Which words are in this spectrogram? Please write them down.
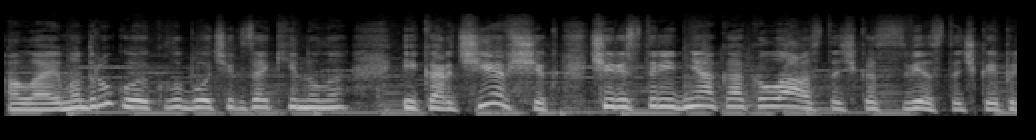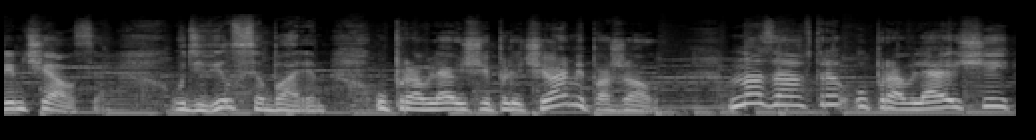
А Лайма другой клубочек закинула, и корчевщик через три дня как ласточка с весточкой примчался. Удивился барин, управляющий плечами пожал. На завтра управляющий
